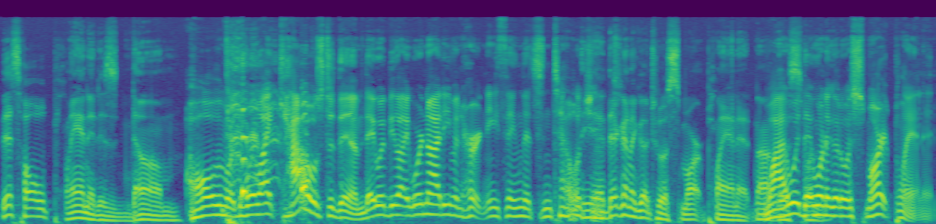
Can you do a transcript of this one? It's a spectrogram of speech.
This whole planet is dumb. All of them, we're like cows to them. They would be like, we're not even hurting anything that's intelligent. Yeah, they're going to go to a smart planet. not Why would they one. want to go to a smart planet?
